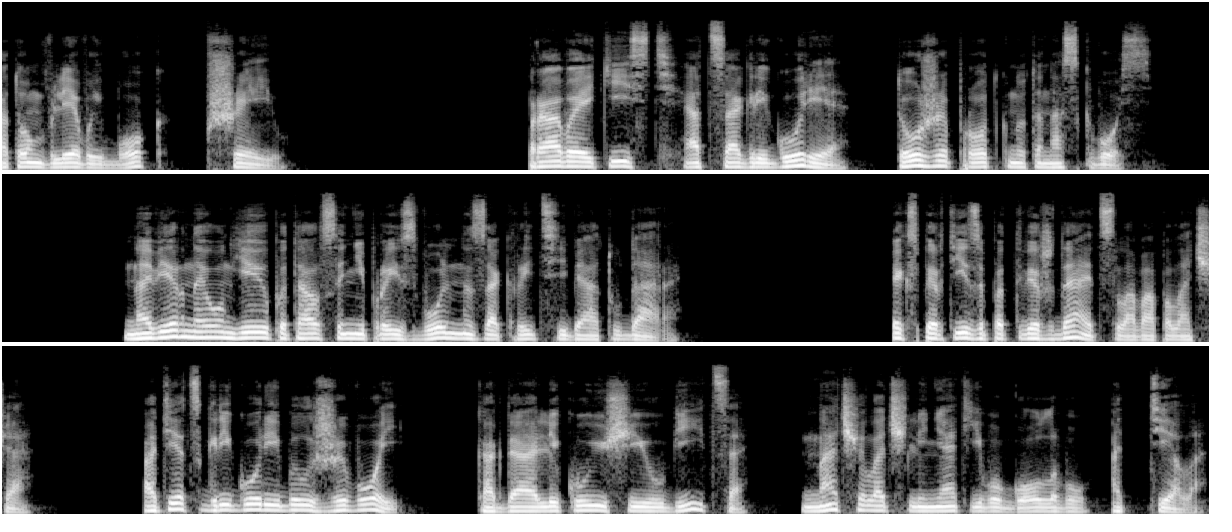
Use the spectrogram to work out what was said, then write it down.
потом в левый бок, в шею. Правая кисть отца Григория тоже проткнута насквозь. Наверное, он ею пытался непроизвольно закрыть себя от удара. Экспертиза подтверждает слова палача. Отец Григорий был живой, когда ликующий убийца — начал отчленять его голову от тела.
